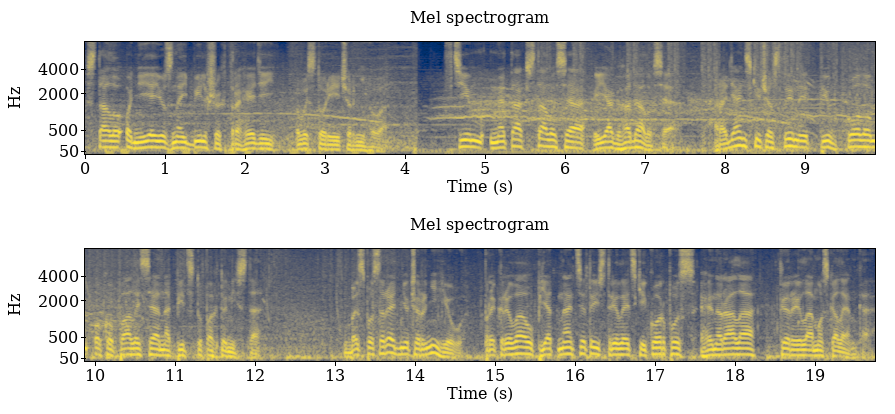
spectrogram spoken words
стало однією з найбільших трагедій в історії Чернігова. Втім, не так сталося, як гадалося. Радянські частини півколом окопалися на підступах до міста. Безпосередньо Чернігів прикривав 15-й стрілецький корпус генерала Кирила Москаленка.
